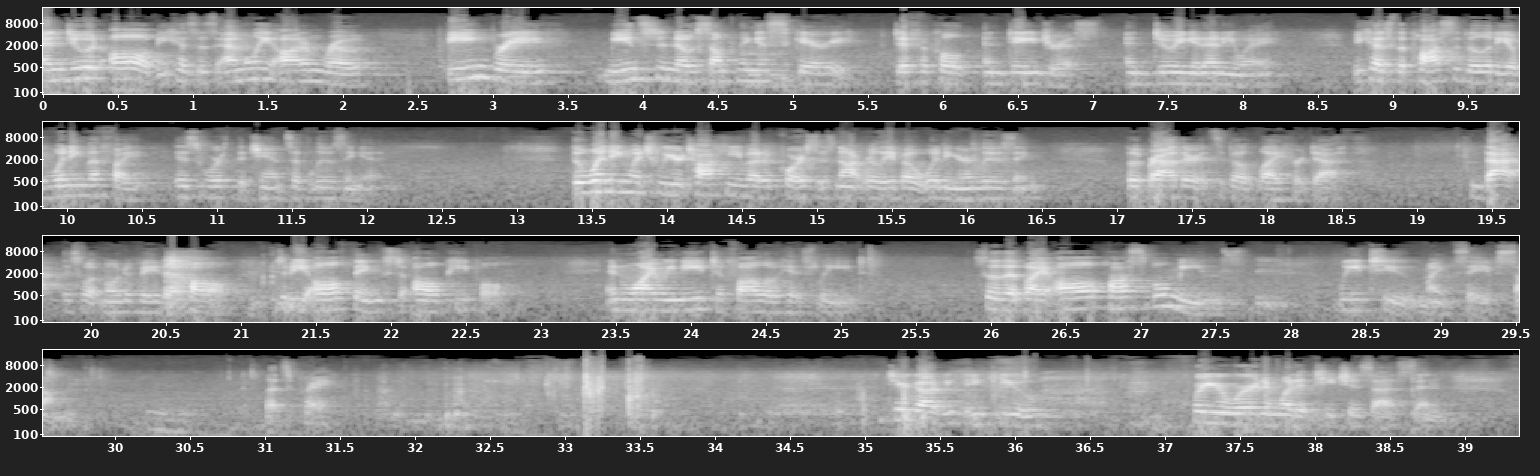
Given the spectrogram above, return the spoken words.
and do it all because, as Emilie Autumn wrote, being brave means to know something is scary, difficult, and dangerous, and doing it anyway, because the possibility of winning the fight is worth the chance of losing it. The winning which we are talking about, of course, is not really about winning or losing, but rather it's about life or death. That is what motivated Paul to be all things to all people, and why we need to follow his lead, so that by all possible means, we too might save some. Let's pray. Dear God, we thank you for your word and what it teaches us. And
